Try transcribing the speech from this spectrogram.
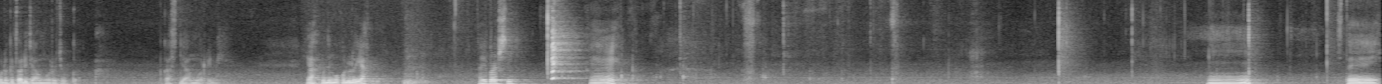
Udah gitu ada jamur juga. Bekas jamur ini. Ya, gunting kuku dulu ya. Ayo Percy. Eh. Hmm. Stay.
